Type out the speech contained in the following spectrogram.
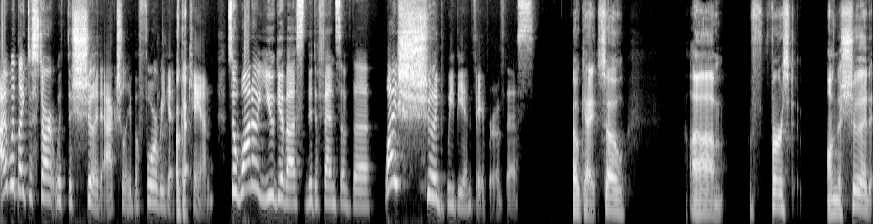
I would like to start with the should actually before we get to Okay. the can. So why don't you give us the defense of the why should we be in favor of this? Okay. So, um, first on the should,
